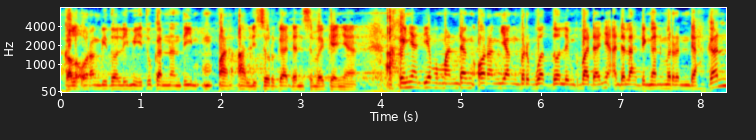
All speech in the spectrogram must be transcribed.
kalau orang didolimi itu kan nanti ah, ahli surga dan sebagainya. Akhirnya dia memandang orang yang berbuat dolim kepadanya adalah dengan merendahkan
